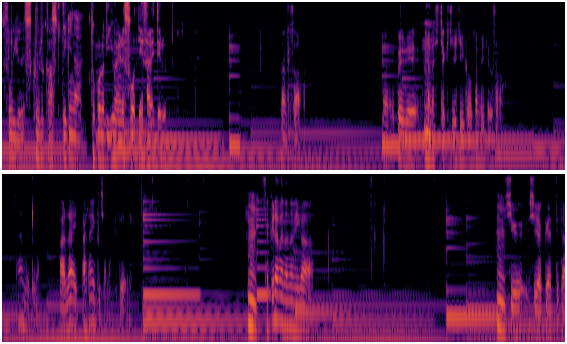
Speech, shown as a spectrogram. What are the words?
そういうスクールカースト的なところでいわゆる想定されてる。なんかさ、うん、これで話着地できるかわかんないけどさ、なんだっけな、アライアライブじゃなくて、うん。桜庭ななみが、うん。主主役やってた、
